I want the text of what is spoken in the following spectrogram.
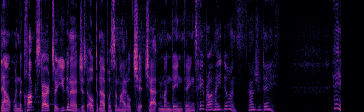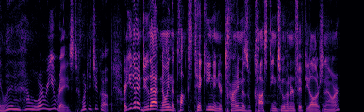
Now, when the clock starts, are you going to just open up with some idle chit chat and mundane things? Hey, bro, how you doing? How's your day? Hey, how, where were you raised? Where did you grow up? Are you going to do that knowing the clock's ticking and your time is costing $250 an hour?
